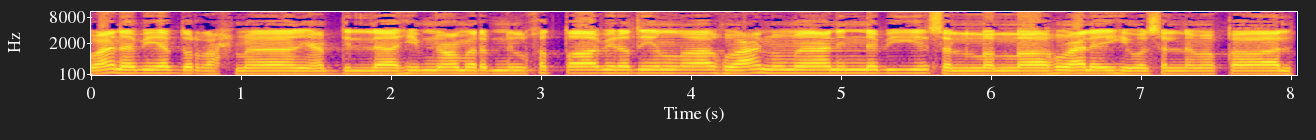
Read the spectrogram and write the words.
وعن أبي عبد الرحمن عبد الله بن عمر بن الخطاب رضي الله عنهما عن النبي صلى الله عليه وسلم قال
